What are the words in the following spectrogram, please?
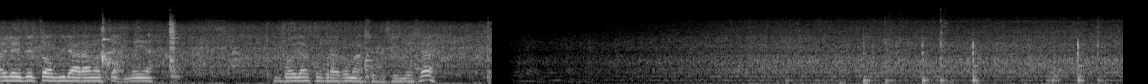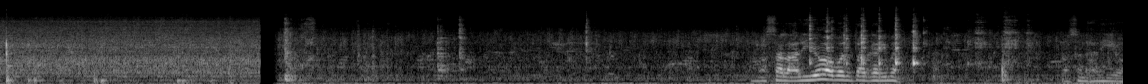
अहिले चाहिँ चौकी डाँडामा चाहिँ हामीले यहाँ ब्रोइलर कुखुराको मासु भिसिँदैछ मसला हालियो अब त तरकारीमा। मसला हालियो।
